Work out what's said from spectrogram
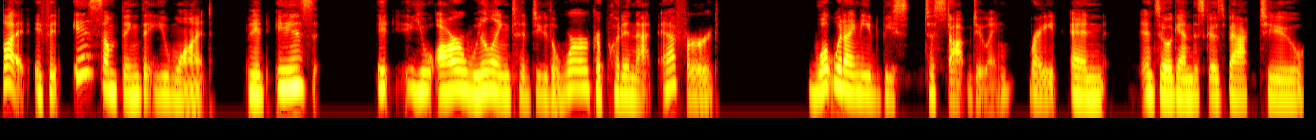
But if it is something that you want and it is it you are willing to do the work or put in that effort, what would I need to be to stop doing, right? And and so again, this goes back to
